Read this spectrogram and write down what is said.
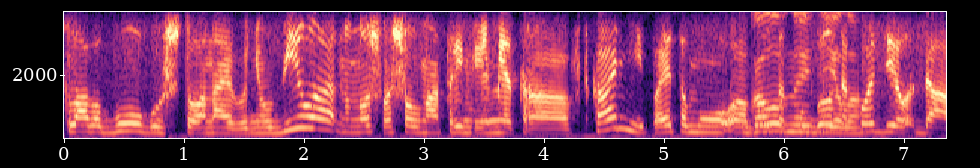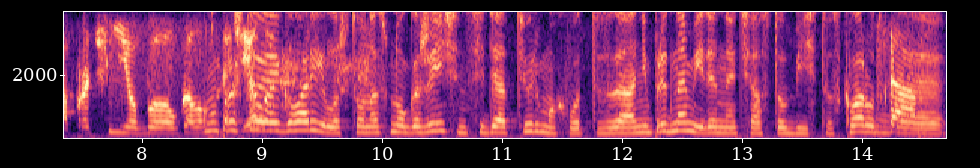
Слава богу, что она его не убила, но нож вошел на 3 миллиметра в ткань, и поэтому уголовное было, дело. было такое дело. Да, против нее было уголовное ну, про дело. что я и говорила, что у нас много женщин сидят в тюрьмах вот за непреднамеренное часто убийство. Сковородка да,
